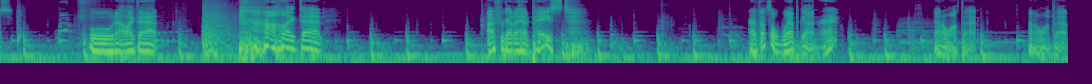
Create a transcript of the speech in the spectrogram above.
I can get him. I have 15 bombs. Ooh, not like that. not like that. I forgot I had paste. All right, that's a web gun, right? I don't want that. I don't want that.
